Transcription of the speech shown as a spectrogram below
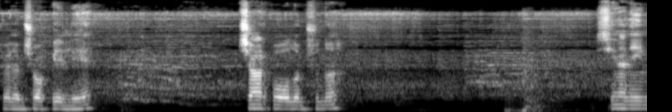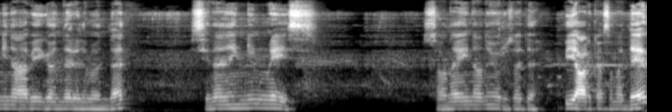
Şöyle bir şok birliği. Çarp oğlum şunu. Sinan Engin abiyi gönderelim önden. Sinan Engin reis. Sana inanıyoruz hadi. Bir arkasına dev.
